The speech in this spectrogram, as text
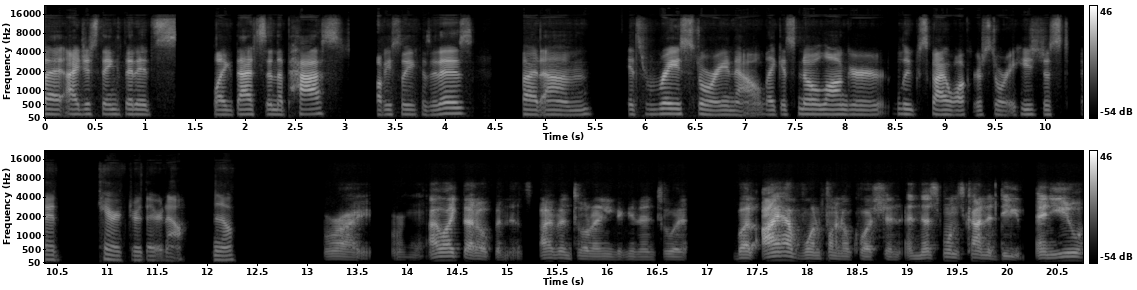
but I just think that it's like, that's in the past, obviously, because it is, but, um, it's Rey's story now, like, it's no longer Luke Skywalker's story, he's just a character there now, you know? Right. I like that openness. I've been told I need to get into it. But I have one final question, and this one's kind of deep. And you,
